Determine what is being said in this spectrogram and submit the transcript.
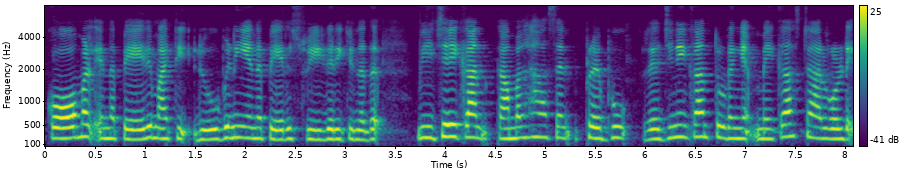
കോമൾ എന്ന പേര് മാറ്റി രൂപിണി എന്ന പേര് സ്വീകരിക്കുന്നത്. വിജയ്കാന്ത് കമൽഹാസൻ പ്രഭു രജനീകാന്ത് തുടങ്ങിയ മെഗാ സ്റ്റാറുകളുടെ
